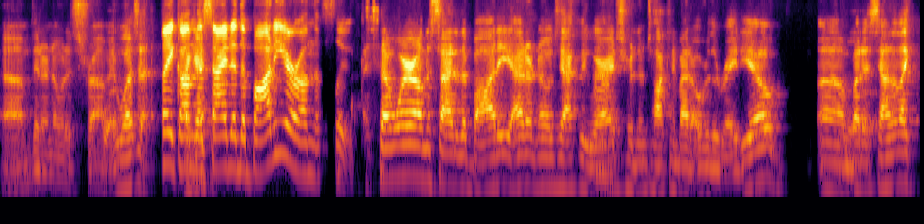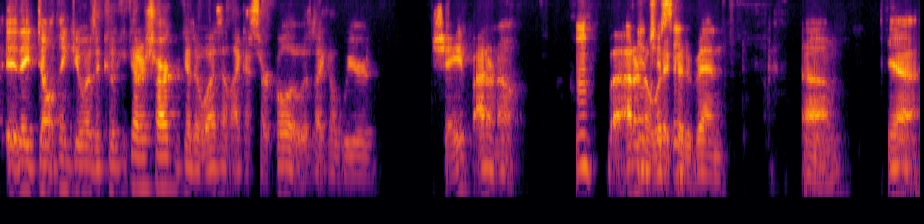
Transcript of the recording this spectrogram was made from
um, they don't know what it's from it wasn't Like I on the guess- side of the body or on the fluke? somewhere on the side of the body. I don't know exactly where. Oh. I just heard them talking about it over the radio. Um, but it sounded like they don't think it was a cookie cutter shark because it wasn't like a circle. It was like a weird shape. I don't know, Hmm. but I don't know what it could have been. Um, yeah,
